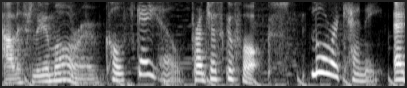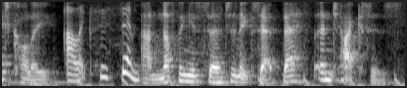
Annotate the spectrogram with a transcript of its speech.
Alice Leomaro, Cole Scahill, Francesca Fox, Laura Kenny, Ed Colley, Alex's Sim. and nothing is certain except Beth and taxes.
